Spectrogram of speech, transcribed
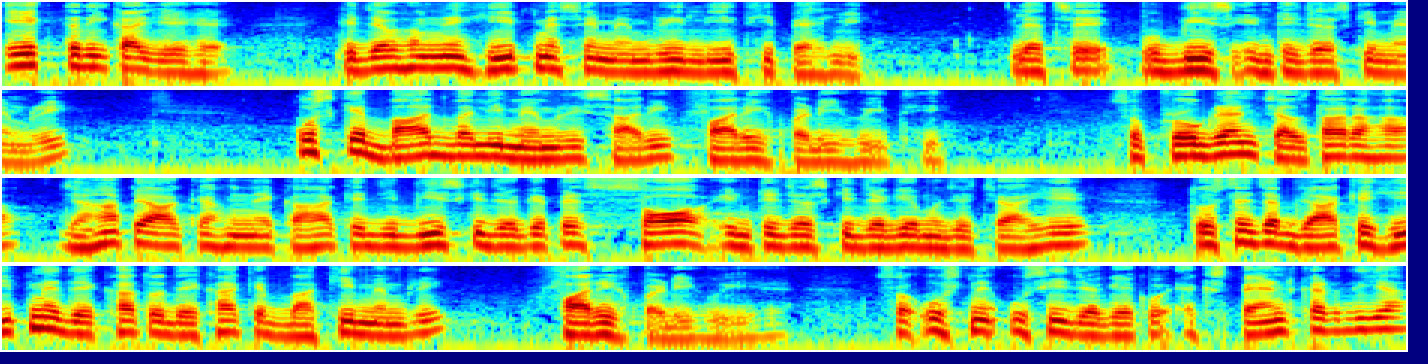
ایک طریقہ یہ ہے کہ جب ہم نے ہیپ میں سے میمری لی تھی پہلی لیٹ سے وہ بیس انٹیجرز کی میمری اس کے بعد والی میمری ساری فارغ پڑی ہوئی تھی سو so, پروگرام چلتا رہا جہاں پہ آ کے ہم نے کہا کہ جی بیس کی جگہ پہ سو انٹیجرز کی جگہ مجھے چاہیے تو اس نے جب جا کے ہیپ میں دیکھا تو دیکھا کہ باقی میمری فارغ پڑی ہوئی ہے سو so, اس نے اسی جگہ کو ایکسپینڈ کر دیا۔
